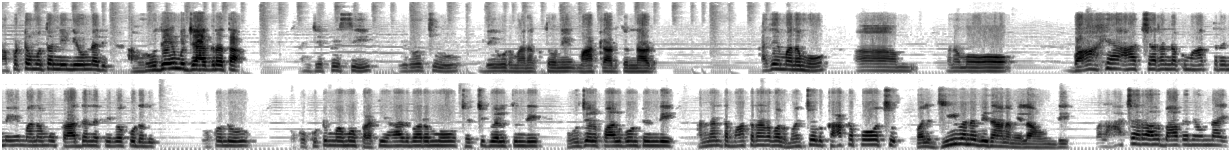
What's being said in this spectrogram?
కపటముతో నిండి ఉన్నది. ఆ హృదయము జాగ్రత్త అని చెప్పేసి ఈరోజు దేవుడు మనతోనే మాట్లాడుతున్నాడు. అదే మనము మనము బాహ్య ఆచరణకు మాత్రమే మనము ప్రాధాన్యత ఇవ్వకూడదు. ఒకరు ఒక కుటుంబము ప్రతి ఆదివారము చర్చికి వెళుతుంది పూజలు పాల్గొంటుంది. అన్నంత మాత్రాన వాళ్ళు మంచోళ్ళు కాకపోవచ్చు. వాళ్ళ జీవన విధానం ఎలా ఉంది? వాళ్ళ ఆచారాలు బాగానే ఉన్నాయి.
